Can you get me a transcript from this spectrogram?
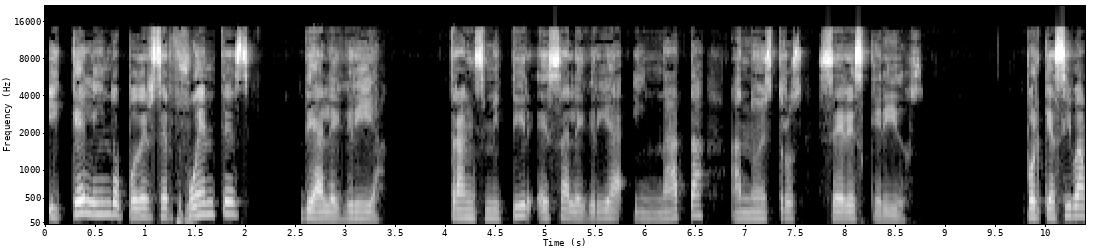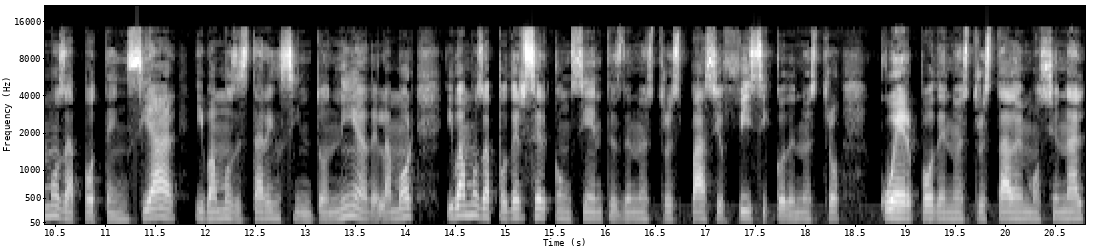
Y qué lindo poder ser fuentes de alegría, transmitir esa alegría innata a nuestros seres queridos porque así vamos a potenciar y vamos a estar en sintonía del amor y vamos a poder ser conscientes de nuestro espacio físico, de nuestro cuerpo, de nuestro estado emocional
